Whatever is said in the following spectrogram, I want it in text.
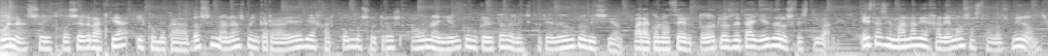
Buenas, soy José Gracia y como cada dos semanas me encargaré de viajar con vosotros a un año en concreto de la historia de Eurovisión para conocer todos los detalles de los festivales. Esta semana viajaremos hasta 2011.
